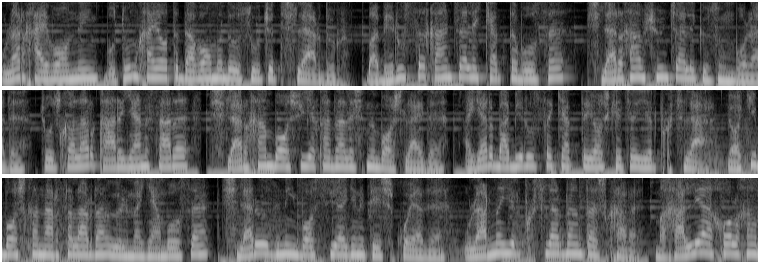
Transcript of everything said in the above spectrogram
Ular hayvonning butun hayoti davomida o'suvchi tishlardir. Babirussa qanchalik katta bo'lsa, tishlari ham shunchalik uzun bo'ladi. Cho'chqalar qarigani sari tishlari ham boshiga qadalishni boshlaydi. Agar babirussa katta yoshgacha yirtqichlar yoki boshqa narsalardan o'lmagan bo'lsa, tishlari o'zining bosh suyagini teshib qo'yadi. Ularni yirtqichlardan tashqari mahalliy aholi ham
